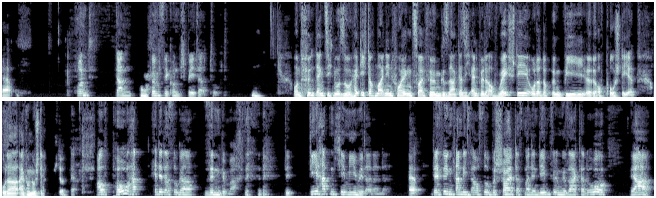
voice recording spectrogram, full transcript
Ja. Und dann fünf Sekunden später tot. Und Finn denkt sich nur so, hätte ich doch mal in den Folgen zwei Filmen gesagt, dass ich entweder auf Ray stehe oder doch irgendwie äh, auf Poe stehe. Oder einfach nur sterben möchte. Ja. Auf Poe hat hätte das sogar Sinn gemacht. die, die hatten Chemie miteinander. Ja. Deswegen fand ich es auch so bescheuert, dass man in dem Film gesagt hat, oh, ja,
